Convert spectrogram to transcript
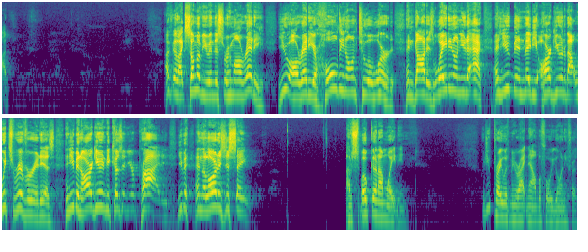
I feel like some of you in this room already you already are holding on to a word and God is waiting on you to act. And you've been maybe arguing about which river it is. And you've been arguing because of your pride. And, you've been, and the Lord is just saying, I've spoken, I'm waiting. Would you pray with me right now before we go any further?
